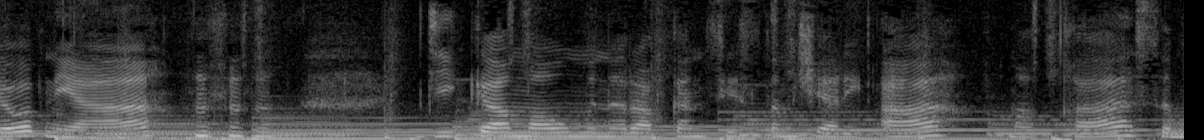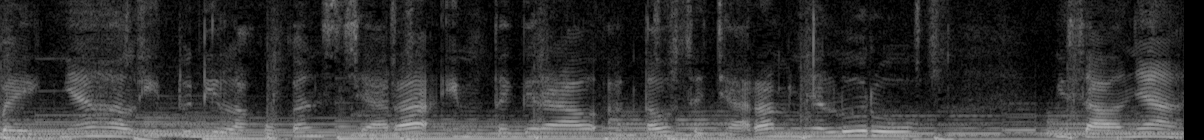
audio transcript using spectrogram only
Jawab nih ya. Jika mau menerapkan sistem syariah, maka sebaiknya hal itu dilakukan secara integral atau secara menyeluruh. Misalnya,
